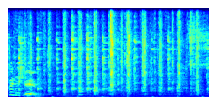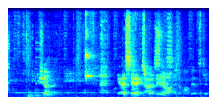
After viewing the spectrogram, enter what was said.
Finish him. Can you show me? Yeah, that's it, Now expert. it's it is. started, I might be able to get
